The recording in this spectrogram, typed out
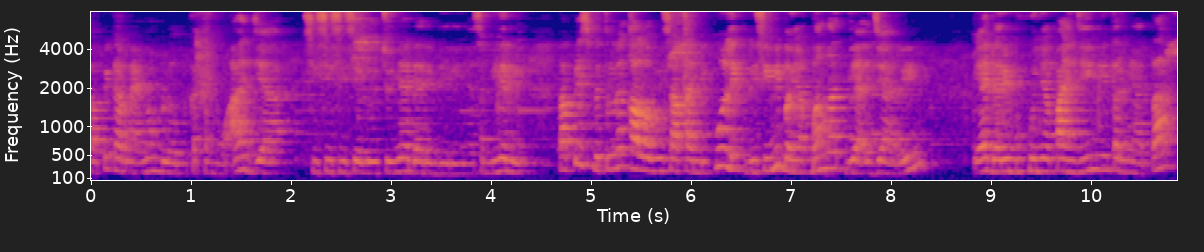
tapi karena emang belum ketemu aja sisi-sisi lucunya dari dirinya sendiri. Tapi sebetulnya kalau misalkan dikulik di sini banyak banget diajarin ya dari bukunya Panji ini ternyata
